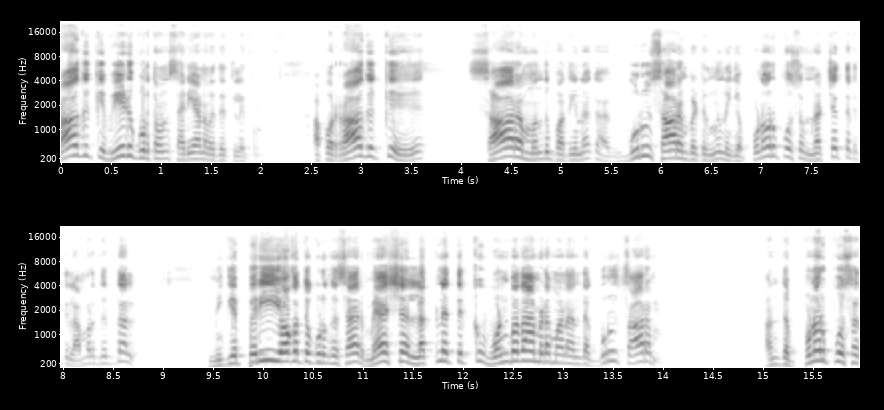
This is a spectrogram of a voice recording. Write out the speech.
ராகுக்கு வீடு கொடுத்தவன் சரியான விதத்தில் இருக்கணும். அப்போ ராகுக்கு சாரம் வந்து பார்த்தீங்கன்னாக்கா குரு சாரம் பெற்றிருந்து நீங்கள் புனர்பூசம் நட்சத்திரத்தில் அமர்ந்திருந்தால் மிகப்பெரிய யோகத்தை கொடுங்க சார். மேஷ லக்னத்திற்கு ஒன்பதாம் இடமான அந்த குரு சாரம் அந்த புனர்பூச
